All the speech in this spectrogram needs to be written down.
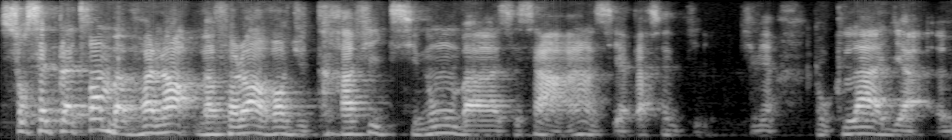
sur cette plateforme, bah, va falloir avoir du trafic. Sinon, bah, ça ne sert à rien s'il n'y a personne qui, Donc là, il y a euh,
